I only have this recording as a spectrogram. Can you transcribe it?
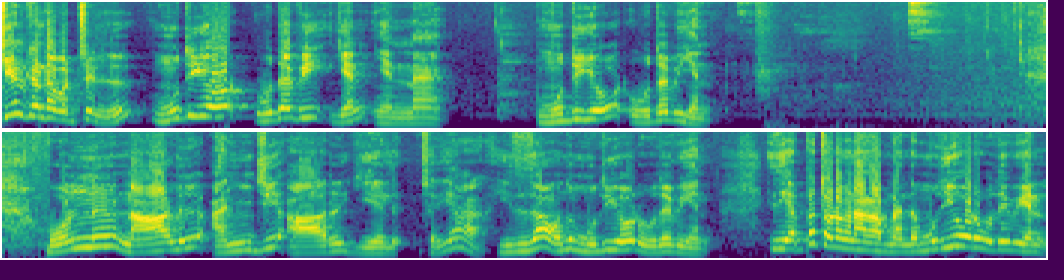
கீழ்கண்டவற்றில் முதியோர் உதவி எண் என்ன? முதியோர் உதவி எண். ஒன்று நாலு அஞ்சு ஆறு ஏழு. சரியா? இதுதான் வந்து முதியோர் உதவி எண். இது எப்போ தொடங்கினாங்க அப்படின்னா இந்த முதியோர் உதவி எண்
